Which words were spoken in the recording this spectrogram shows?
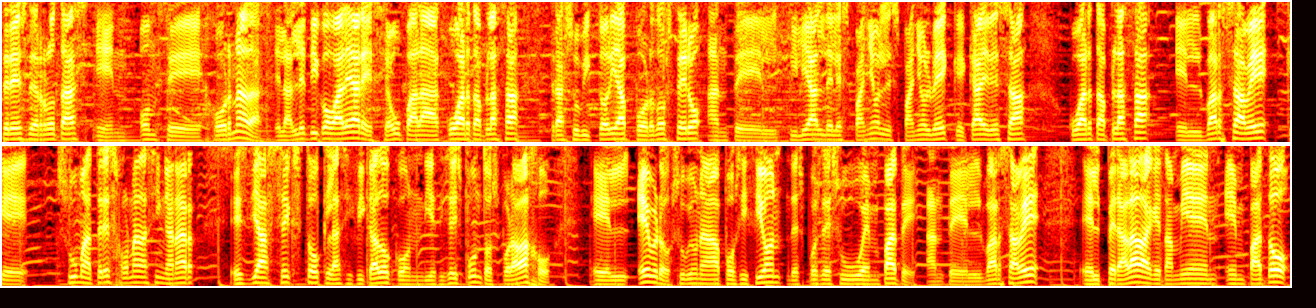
3 derrotas en 11 jornadas. El Atlético Baleares se aupa a la cuarta plaza tras su victoria por 2-0 ante el filial del Español, el Español B, que cae de esa cuarta plaza. El Barça B, que suma tres jornadas sin ganar, es ya sexto clasificado con 16 puntos por abajo. El Ebro sube una posición después de su empate ante el Barça B. El Peralada, que también empató,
